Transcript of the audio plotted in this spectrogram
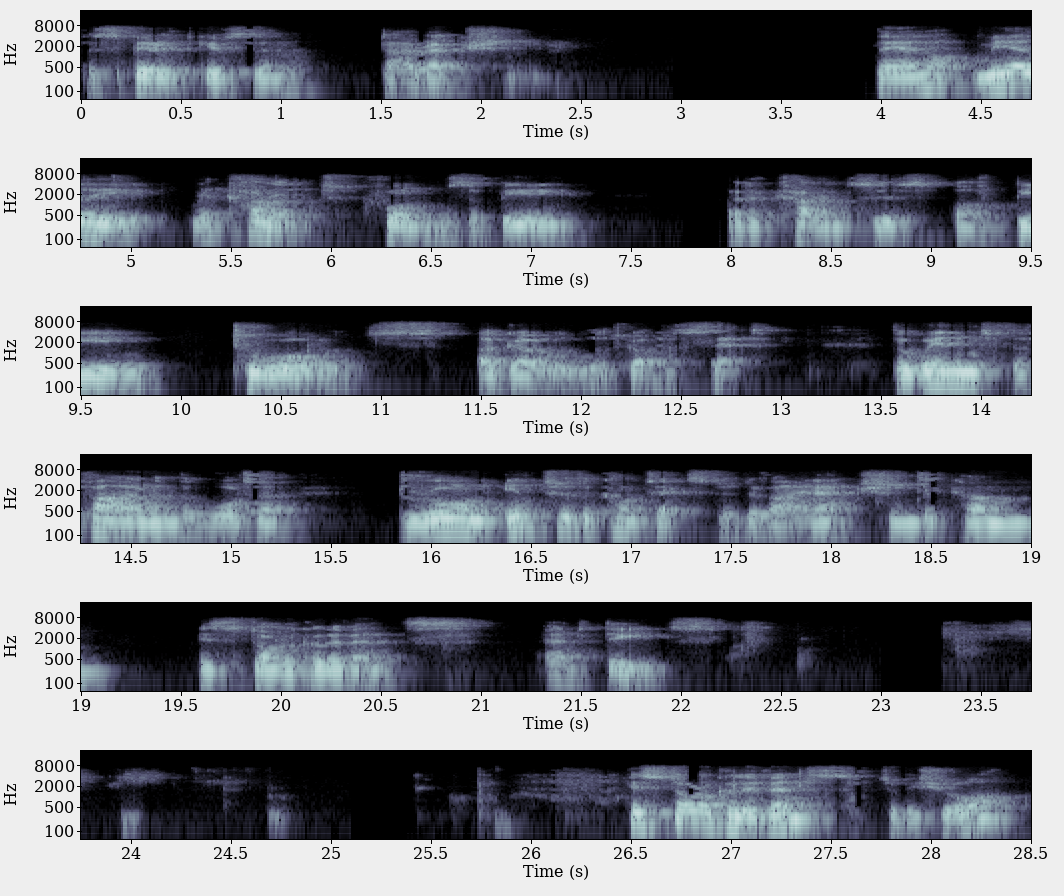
The spirit gives them direction. They are not merely recurrent forms of being, but occurrences of being towards a goal that God has set the wind, the fire, and the water, drawn into the context of divine action, become historical events and deeds. Historical events, to be sure,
